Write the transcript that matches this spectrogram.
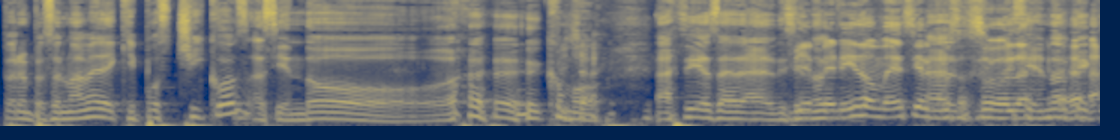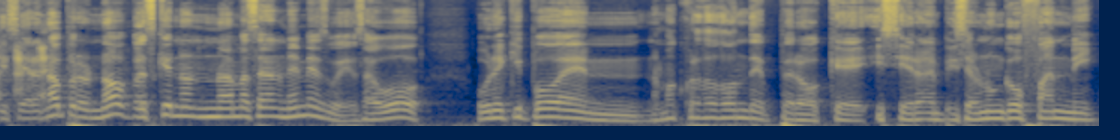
Pero empezó el mame de equipos chicos haciendo... como... Así, o sea, diciendo... Bienvenido Messi al Ah, Cruz Azul. Diciendo que quisiera. No, pero no, es que no, nada más eran memes, güey. O sea, hubo un equipo en. No me acuerdo dónde, pero que hicieron, hicieron un GoFundMe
